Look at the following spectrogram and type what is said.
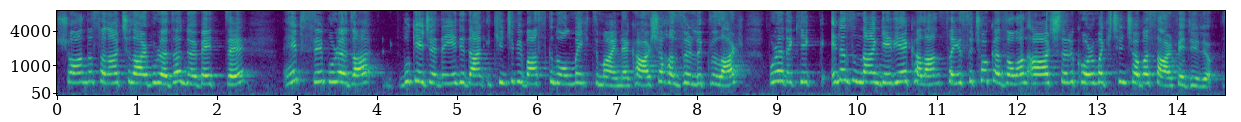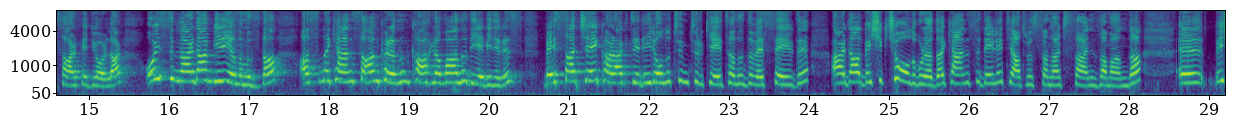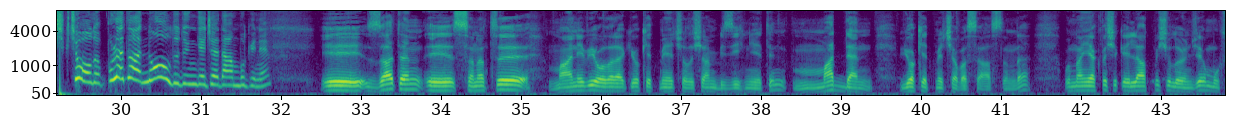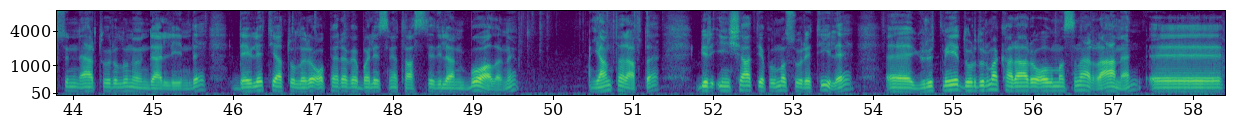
Şu anda sanatçılar burada nöbette. Hepsi burada bu gecede yeniden ikinci bir baskın olma ihtimaline karşı hazırlıklılar. Buradaki en azından geriye kalan sayısı çok az olan ağaçları korumak için çaba sarf, ediliyor, sarf ediyorlar. O isimlerden biri yanımızda. Aslında kendisi Ankara'nın kahramanı diyebiliriz. Behzat Ç. karakteriyle onu tüm Türkiye tanıdı ve sevdi. Erdal Beşikçioğlu burada. Kendisi devlet tiyatrosu sanatçısı aynı zamanda. Ee, Beşikçioğlu burada ne oldu dün geceden bugüne? Ee, zaten e, sanatı manevi olarak yok etmeye çalışan bir zihniyetin madden yok etme çabası aslında. Bundan yaklaşık 50-60 yıl önce Muhsin Ertuğrul'un önderliğinde devlet tiyatroları, opera ve balesine tahsis edilen bu alanı yan tarafta bir inşaat yapılma suretiyle e, yürütmeyi durdurma kararı olmasına rağmen e,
